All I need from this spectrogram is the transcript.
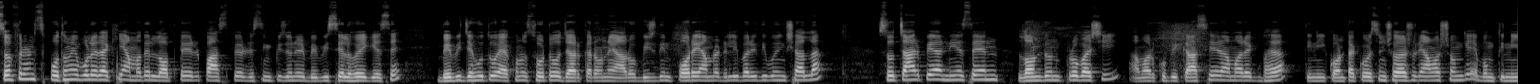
সো ফ্রেন্ডস প্রথমে বলে রাখি, আমাদের লফটের পাঁচ পেয়ার রেসিং পিজনের বেবি সেল হয়ে গেছে। বেবি যেহেতু এখনও ছোটো, যার কারণে আরও বিশ দিন পরে আমরা ডেলিভারি দিব ইনশাল্লাহ সো চার পেয়ার নিয়েছেন লন্ডন প্রবাসী, আমার খুবই কাছের আমার এক ভাইয়া, তিনি কন্ট্যাক্ট করেছেন সরাসরি আমার সঙ্গে এবং তিনি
